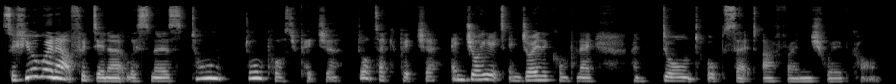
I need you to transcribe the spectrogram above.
So if you're going out for dinner, listeners, don't don't post your picture, don't take a picture, enjoy it, enjoy the company, and don't upset our friend Khan.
